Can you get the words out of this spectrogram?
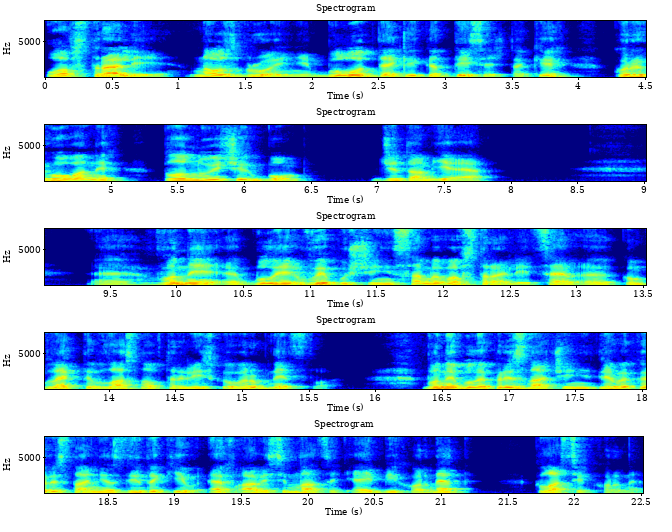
У Австралії на озброєнні було декілька тисяч таких коригованих плануючих бомб Джидам ЄР. Е, Вони е, були випущені саме в Австралії. Це е, комплекти власного австралійського виробництва. Вони були призначені для використання з літаків FA-18AB Hornet, Classic Hornet.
